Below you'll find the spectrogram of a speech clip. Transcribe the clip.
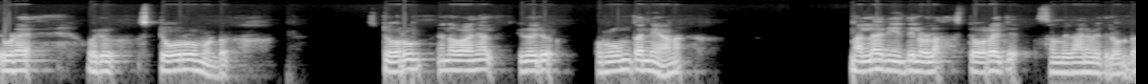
ഇവിടെ ഒരു സ്റ്റോർ റൂമുണ്ട് സ്റ്റോർ റൂം എന്ന് പറഞ്ഞാൽ ഇതൊരു റൂം തന്നെയാണ്. നല്ല രീതിയിലുള്ള സ്റ്റോറേജ് സംവിധാനം ഇതിലുണ്ട്.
